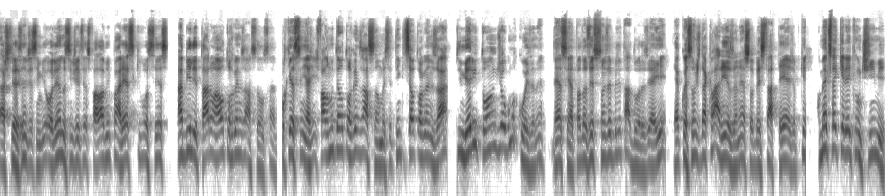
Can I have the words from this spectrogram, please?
Acho interessante, assim, olhando assim, do jeito que vocês falaram, me parece que vocês habilitaram a auto-organização, sabe? Porque, assim, a gente fala muito da auto-organização, mas você tem que se auto-organizar primeiro em torno de alguma coisa, né? É assim, a tal das decisões habilitadoras. E aí é a questão de dar clareza, né, sobre a estratégia. Porque como é que você vai querer que um time...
